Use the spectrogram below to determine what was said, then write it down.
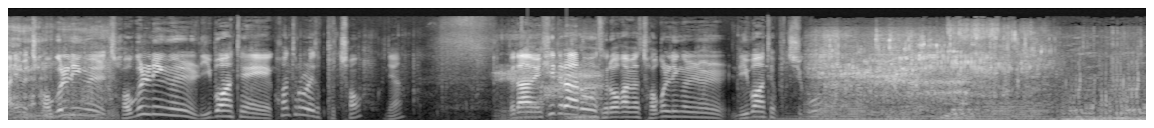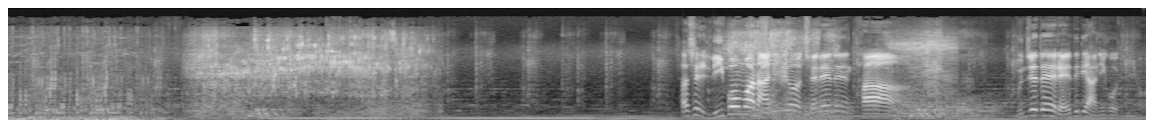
아니면 저글링을 저글링을 리버한테 컨트롤해서 붙여 그냥 그 다음에 히드라로 들어가면서 저글링을 리버한테 붙이고 사실 리버만 아니면 쟤네는 다 문제될 애들이 아니거든요.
